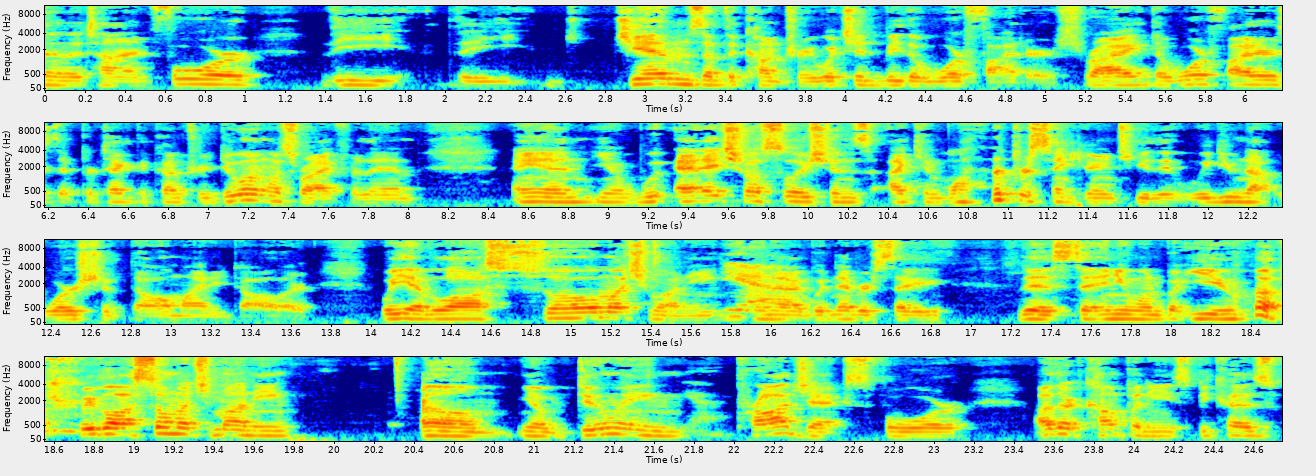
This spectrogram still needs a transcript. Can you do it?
of the time for the the gems of the country, which would be the war fighters, right? The war fighters that protect the country, doing what's right for them. And you know, at HL Solutions, I can 100% guarantee you that we do not worship the almighty dollar. We have lost so much money, Yeah. and I would never say this to anyone but you. We've lost so much money, um, you know, doing Yeah. projects for other companies because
